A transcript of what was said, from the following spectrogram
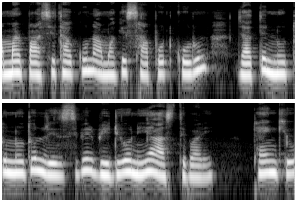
আমার পাশে থাকুন, আমাকে সাপোর্ট করুন, যাতে নতুন নতুন রেসিপির ভিডিও নিয়ে আসতে পারি। থ্যাংক ইউ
